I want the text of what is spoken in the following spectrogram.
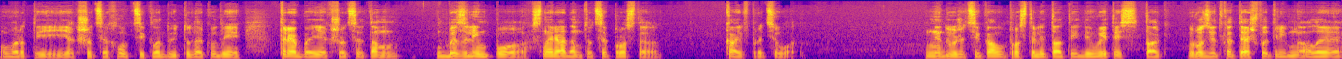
в арти, якщо це хлопці кладуть туди, куди треба, якщо це там безлім по снарядам, то це просто кайф працювати. Не дуже цікаво просто літати і дивитись. Так, розвідка теж потрібна, але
